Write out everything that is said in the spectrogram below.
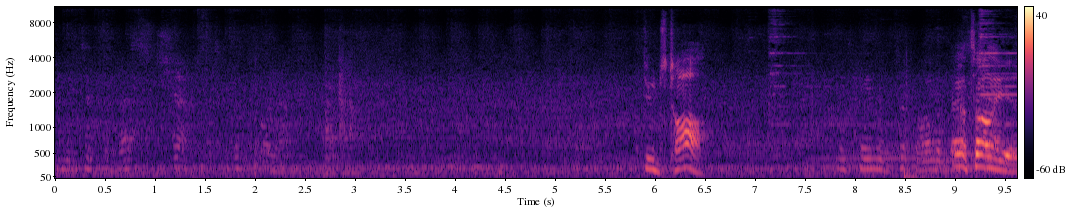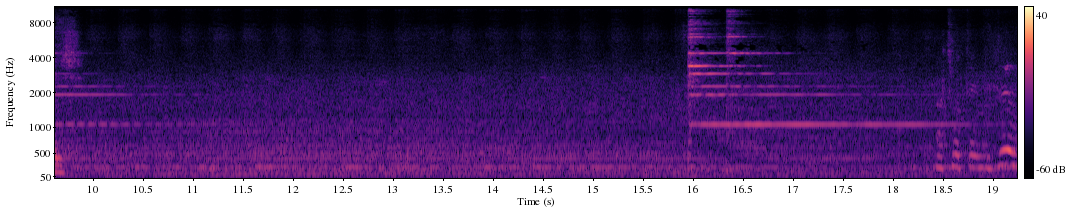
And they took the best chef to cook for them. Dude's tall. They came and took all. That's all he is. That's what they would do.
